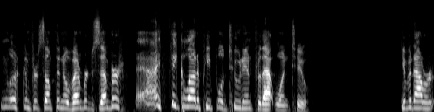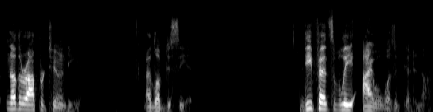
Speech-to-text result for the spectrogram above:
You looking for something November, December? Eh, I think a lot of people tune in for that one too. Give it another opportunity. I'd love to see it. Defensively, Iowa wasn't good enough.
